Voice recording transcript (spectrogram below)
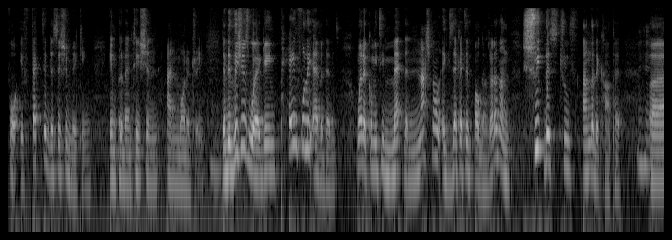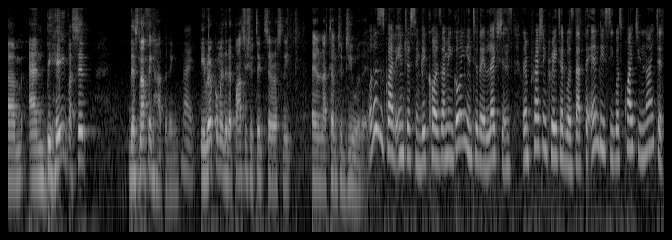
for effective decision making implementation, and monitoring. Mm. The divisions were again painfully evident when the committee met the national executive organs rather than sweep this truth under the carpet mm -hmm. um, and behave as if there's nothing happening. Right. He recommended the party should take seriously an attempt to deal with it. Well, this is quite interesting because, I mean, going into the elections, the impression created was that the NDC was quite united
